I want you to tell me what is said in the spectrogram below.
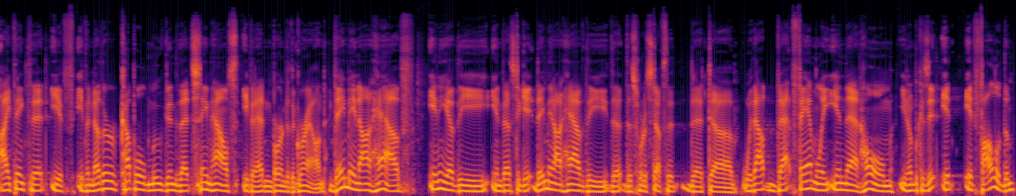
I think that if if another couple moved into that same house, if it hadn't burned to the ground, they may not have any of the investigate. They may not have the the, the sort of stuff that that uh, without that family in that home, you know, because it it it followed them.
